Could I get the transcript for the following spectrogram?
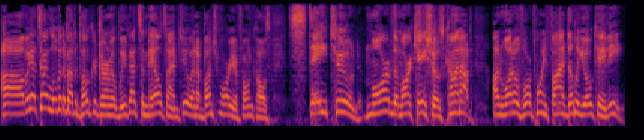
uh, we got to talk a little bit about the poker tournament. We've got some mail time too, and a bunch more of your phone calls. Stay tuned. More of the Mark Kaye shows coming up on 104.5 WOKV.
